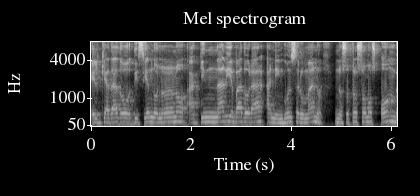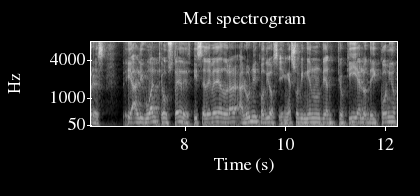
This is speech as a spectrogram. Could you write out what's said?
el que ha dado diciendo, no, no, no, aquí nadie va a adorar a ningún ser humano. Nosotros somos hombres, y al igual que ustedes, y se debe de adorar al único Dios. Y en eso vinieron de Antioquía, los de Iconio,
